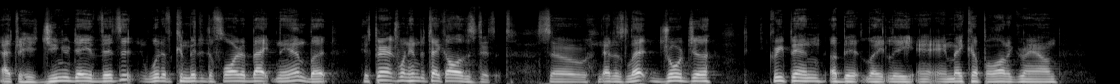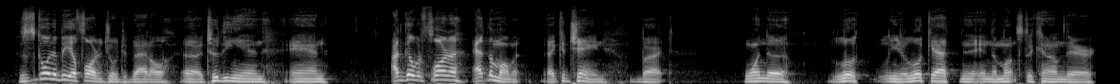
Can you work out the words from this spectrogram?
after his junior day visit. Would have committed to Florida back then, but his parents want him to take all of his visits. So that has let Georgia creep in a bit lately and, and make up a lot of ground. This is going to be a Florida Georgia battle uh, to the end, and I'd go with Florida at the moment. That could change, but one to look you know look at in, the months to come. There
